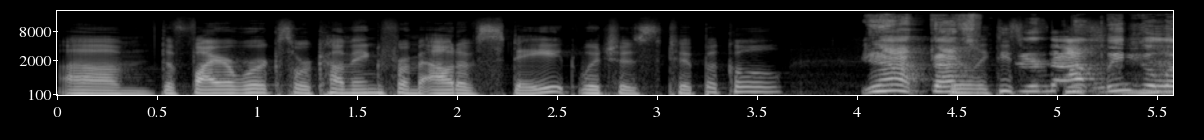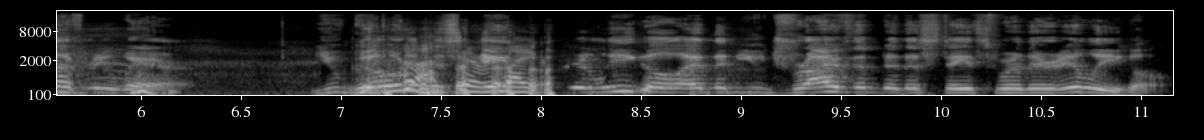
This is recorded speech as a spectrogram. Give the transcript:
um, the fireworks were coming from out of state, which is typical. Yeah, that's they're, like, they're not legal everywhere. You go to the states like, where they're legal, and then you drive them to the states where they're illegal.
